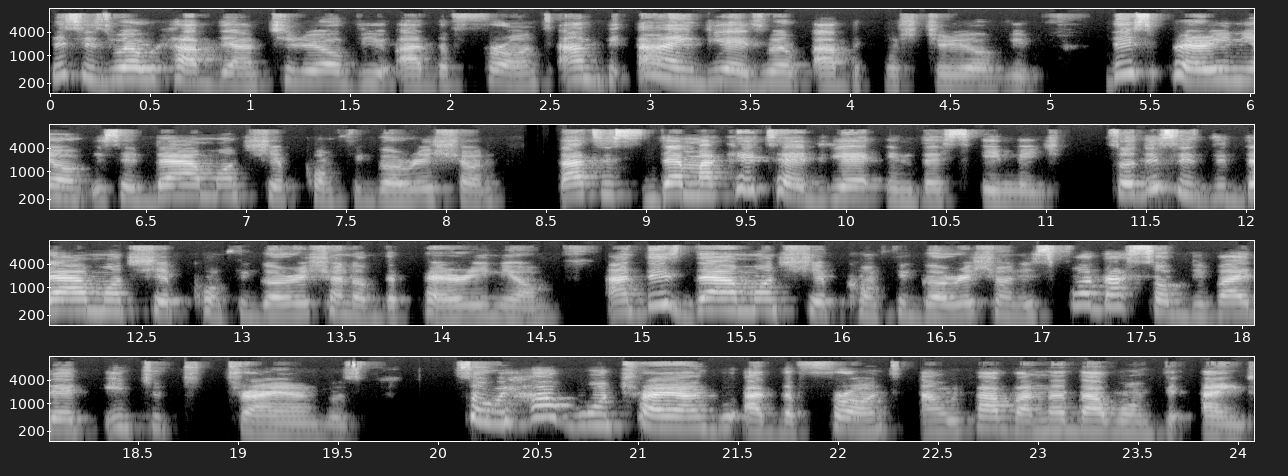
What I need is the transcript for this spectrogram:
this is where we have the anterior view at the front and behind here is where we have the posterior view. This perineum is a diamond-shaped configuration that is demarcated here in this image. So this is the diamond-shaped configuration of the perineum. And this diamond-shaped configuration is further subdivided into triangles. So we have one triangle at the front and we have another one behind.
